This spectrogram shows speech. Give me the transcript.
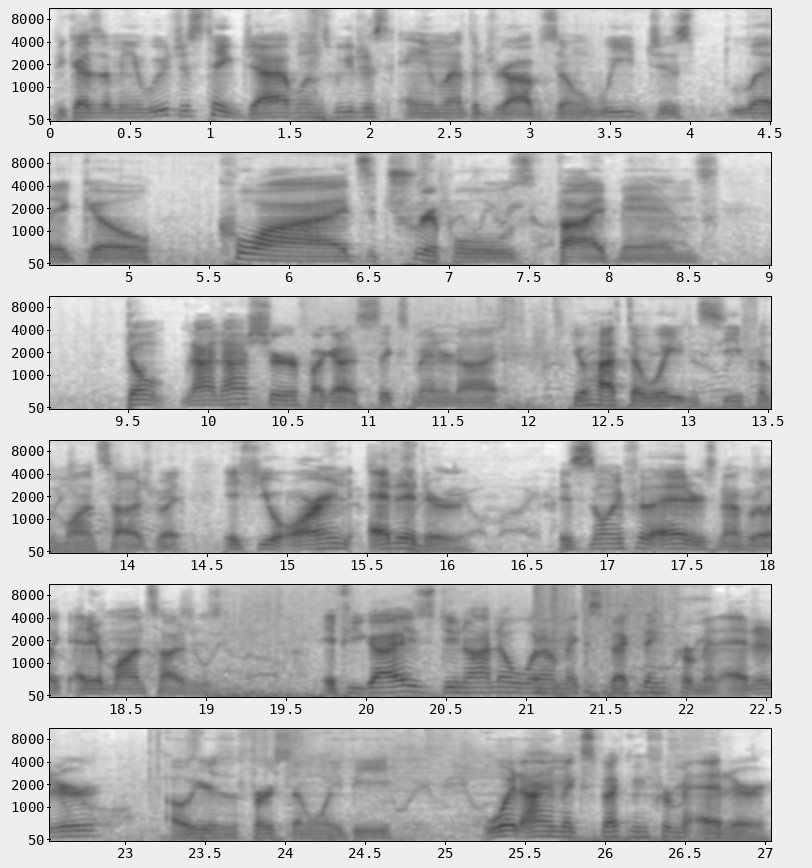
Because, I mean, we just take javelins, we just aim at the drop zone, we just let it go. Quads, triples, five mans. Don't, not, not sure if I got a six man or not. You'll have to wait and see for the montage, but if you are an editor, this is only for the editors now who are like edit montages. If you guys do not know what I'm expecting from an editor, oh here's the first MOAB. What I'm expecting from an editor.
